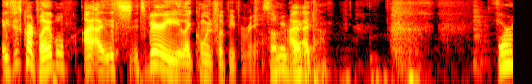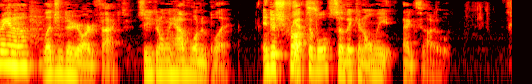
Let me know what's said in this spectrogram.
Is this card playable? I, I it's it's very like coin flippy for me. So let me break I- it down. Four mana legendary artifact, so you can only have one in play. Indestructible, so they can only exile it.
